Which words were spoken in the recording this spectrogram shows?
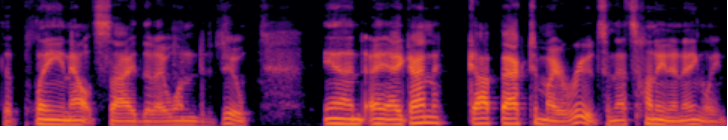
the playing outside that I wanted to do and I, I kind of got back to my roots, and that's hunting and angling.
